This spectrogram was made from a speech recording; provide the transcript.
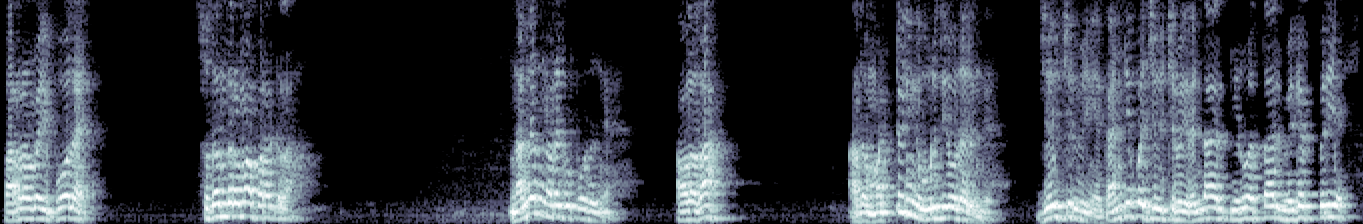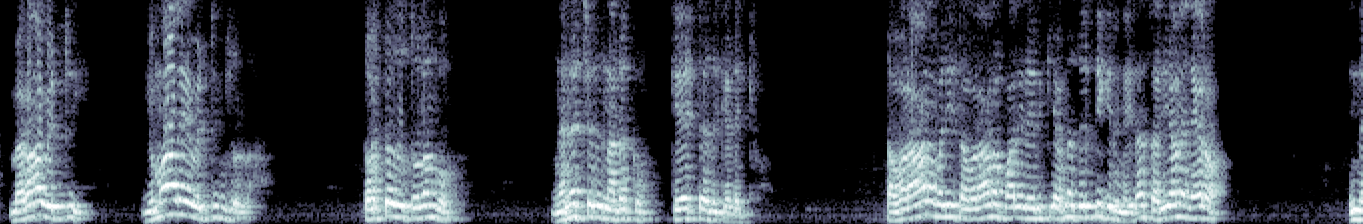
பறவை போல சுதந்திரமா பறக்கலாம். நல்லது நடக்க போகுதுங்க. அவ்வளவுதான். அதை மட்டும் நீங்க உறுதியோட இருங்க. ஜெயிச்சிருவீங்க. கண்டிப்பா ஜெயிச்சிருவீங்க. ரெண்டாயிரத்தி இருபத்தாறு மிகப்பெரிய மெகா வெற்றி. இமாலய வெற்றின்னு சொல்லலாம். தொட்டது துலங்கும். நினைச்சது நடக்கும். கேட்டது கிடைக்கும். தவறான வழி தவறான பாதையில் இருக்கி அப்படின்னு திருத்திக்கிறீங்க இதான் சரியான நேரம். இந்த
